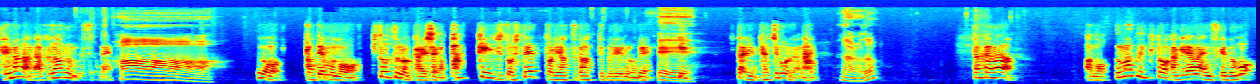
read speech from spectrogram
手間がなくなるんですよね。はあこの建物を一つの会社がパッケージとして取り扱ってくれるので、え二人のキャッチボールがない。えなるほどだから、あの、うまくいくとは限らないんですけども、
